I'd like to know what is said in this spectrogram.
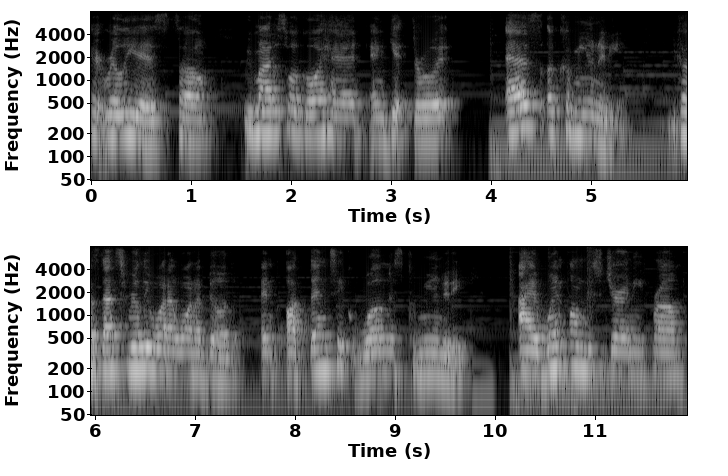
It really is. So we might as well go ahead and get through it as a community because that's really what I want to build an authentic wellness community. I went on this journey from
